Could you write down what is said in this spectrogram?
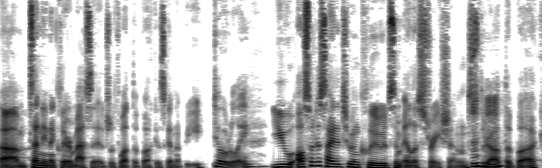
um, sending a clear message with what the book is going to be. totally. You also decided to include some illustrations Mhm. throughout the book.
